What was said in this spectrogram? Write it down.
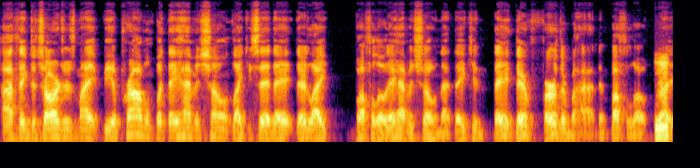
I think the Chargers might be a problem, but they haven't shown, like you said, they they're like Buffalo. They haven't shown that they can. They they're further behind than Buffalo, right?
